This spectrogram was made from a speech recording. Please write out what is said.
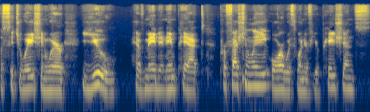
a situation where you have made an impact professionally or with one of your patients?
